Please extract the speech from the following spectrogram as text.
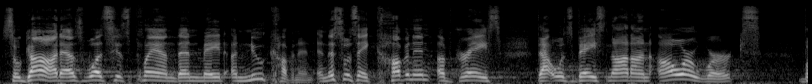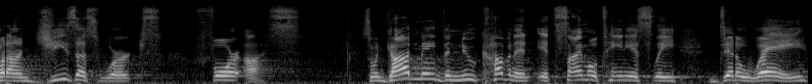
So, God, as was his plan, then made a new covenant. And this was a covenant of grace that was based not on our works, but on Jesus' works for us. So when God made the new covenant, it simultaneously did away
